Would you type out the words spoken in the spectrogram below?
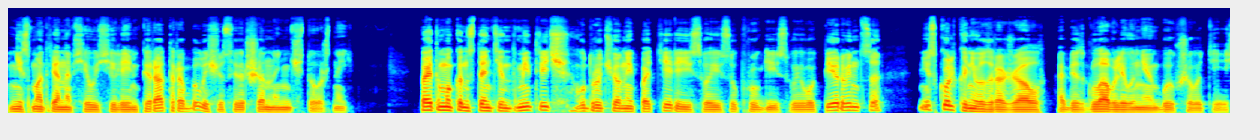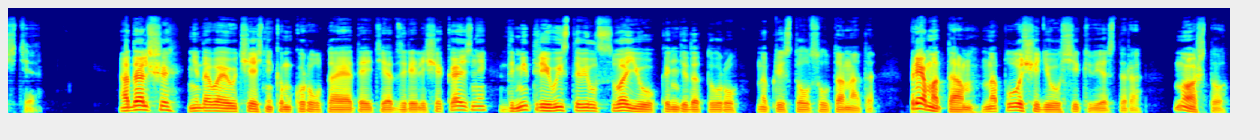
несмотря на все усилия императора, был еще совершенно ничтожный. Поэтому Константин Дмитриевич, удрученный потерей своей супруги и своего первенца, нисколько не возражал обезглавливанию бывшего тестя. А дальше, не давая участникам Курултая отойти от зрелища казни, Дмитрий выставил свою кандидатуру на престол султаната. Прямо там, на площади у секвестера. Ну а что?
